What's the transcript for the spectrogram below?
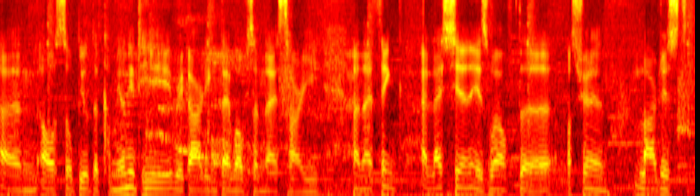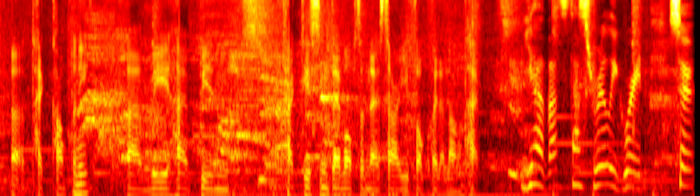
and also build the community regarding DevOps and SRE. And I think Atlassian is one of the Australian largest uh, tech company. Uh, we have been practicing DevOps and SRE for quite a long time. Yeah, that's that's really great. So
